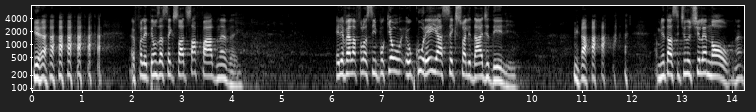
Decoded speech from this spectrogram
Eu falei: Tem uns assexuados safados, né, velho? Ele vai lá e falou assim: Porque eu, eu curei a sexualidade dele. A menina estava sentindo Tilenol, né?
